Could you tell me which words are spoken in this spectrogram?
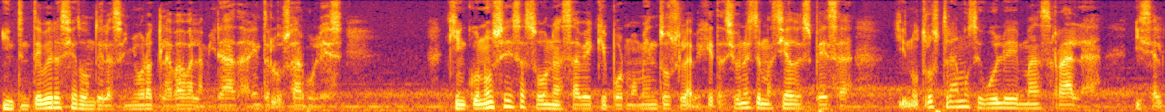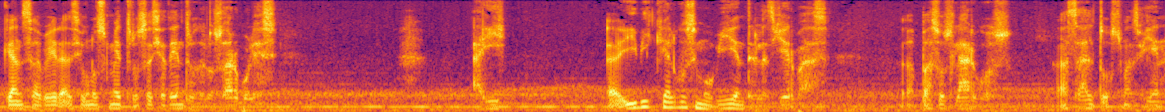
Intenté ver hacia donde la señora clavaba la mirada entre los árboles. Quien conoce esa zona sabe que por momentos la vegetación es demasiado espesa y en otros tramos se vuelve más rala y se alcanza a ver hacia unos metros hacia adentro de los árboles. Ahí, ahí vi que algo se movía entre las hierbas, a pasos largos, a saltos más bien.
